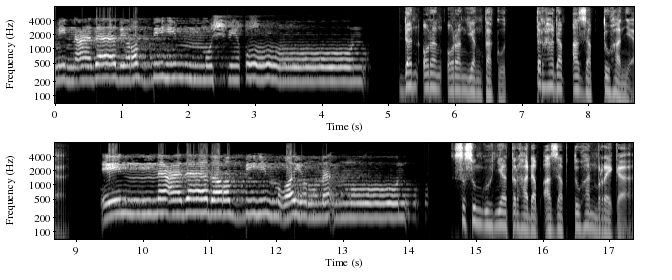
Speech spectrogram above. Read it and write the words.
min dan orang-orang yang takut terhadap azab Tuhannya. Inna. Sesungguhnya terhadap azab Tuhan mereka,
